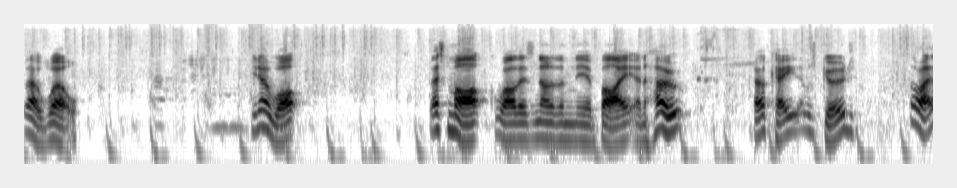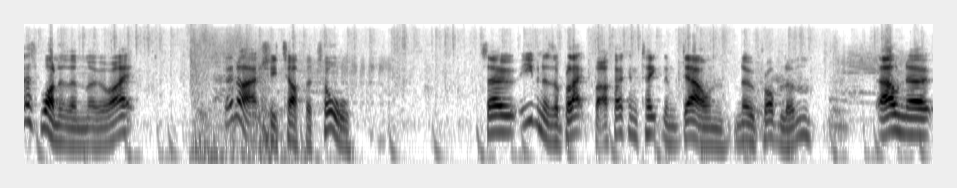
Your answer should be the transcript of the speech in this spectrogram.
Oh, well. You know what? Let's mark while there's none of them nearby and hope... Okay, that was good. Alright, that's one of them, alright. They're not actually tough at all. So even as a black buck, I can take them down, no problem. Oh no!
